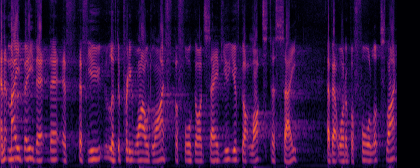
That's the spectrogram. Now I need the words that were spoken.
And it may be that, that if, if you lived a pretty wild life before God saved you, you've got lots to say about what a before looks like.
